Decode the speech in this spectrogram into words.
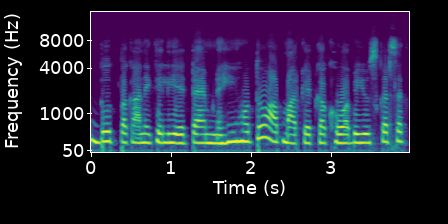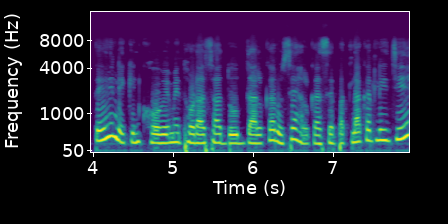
दूध पकाने के लिए टाइम नहीं हो तो आप मार्केट का खोवा भी यूज़ कर सकते हैं, लेकिन खोवे में थोड़ा सा दूध डालकर उसे हल्का से पतला कर लीजिए,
